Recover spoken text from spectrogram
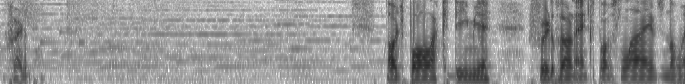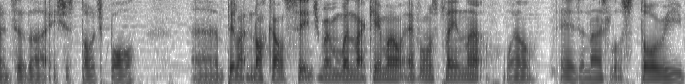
Incredible. Dodgeball Academia. Free to play on Xbox Live, there's no end that, it's just dodgeball. Um, a bit like Knockout City, do you remember when that came out? Everyone was playing that? Well, here's a nice little story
